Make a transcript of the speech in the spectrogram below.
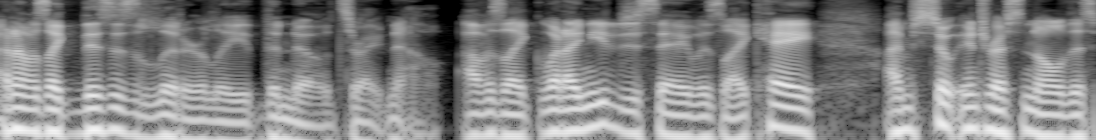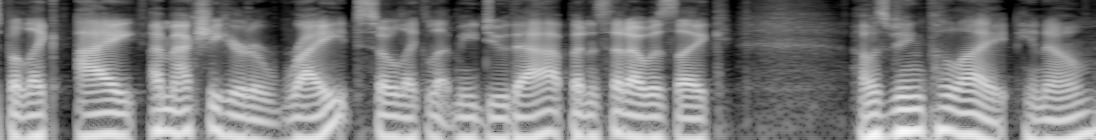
And I was like, this is literally the nodes right now. I was like, what I needed to say was like, hey, I'm so interested in all of this, but like I I'm actually here to write, so like let me do that. But instead I was like, I was being polite, you know?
